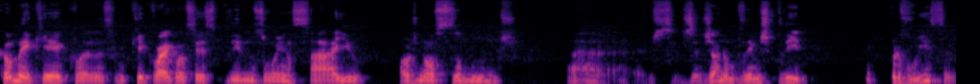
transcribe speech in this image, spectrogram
como é que é? O que é que vai acontecer se pedirmos um ensaio aos nossos alunos? Ah, já não podemos pedir. Prevoíça.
